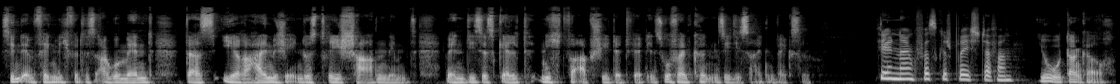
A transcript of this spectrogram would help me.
sind empfänglich für das Argument, dass ihre heimische Industrie Schaden nimmt, wenn dieses Geld nicht verabschiedet wird. Insofern könnten sie die Seiten wechseln. Vielen Dank fürs Gespräch, Stefan. Jo, danke auch.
